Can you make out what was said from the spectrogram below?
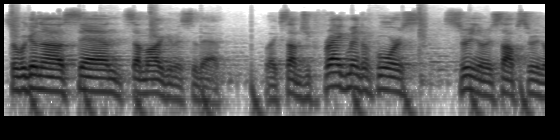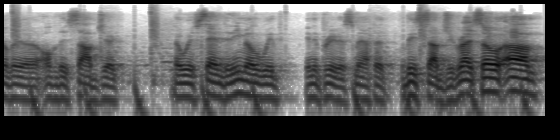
So we're gonna send some arguments to that, like subject fragment, of course, string or a substring of the of the subject, that we've sent an email with in the previous method, this subject, right? So, um,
